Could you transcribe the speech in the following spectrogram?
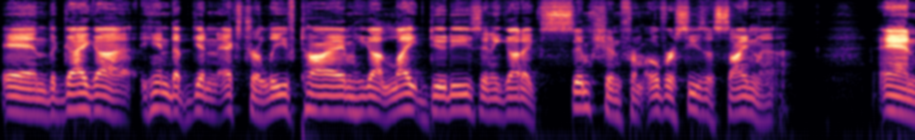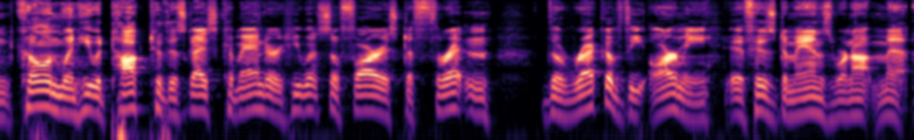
And the guy got, he ended up getting extra leave time. He got light duties, and he got exemption from overseas assignment. And Cohn, when he would talk to this guy's commander, he went so far as to threaten the wreck of the army if his demands were not met.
